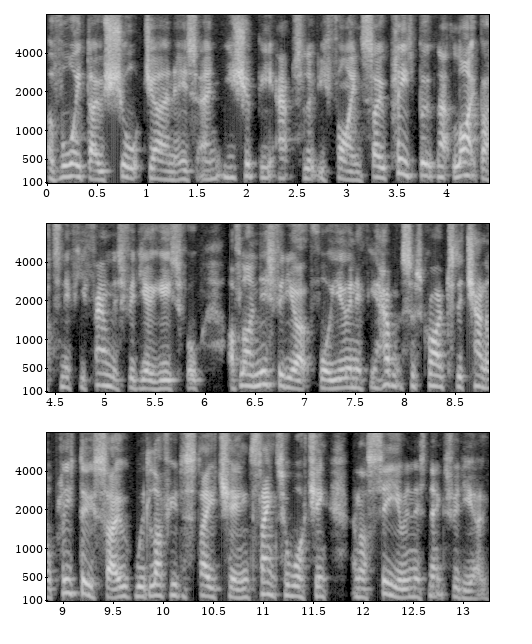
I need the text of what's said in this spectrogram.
avoid those short journeys and you should be absolutely fine. So please boot that like button if you found this video useful. I've lined this video up for you and if you haven't subscribed to the channel, please do so. We'd love you to stay tuned. Thanks for watching and I'll see you in this next video.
